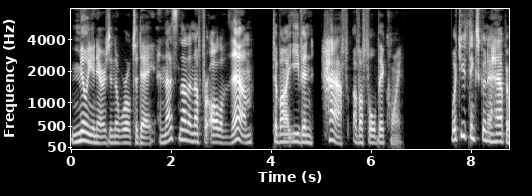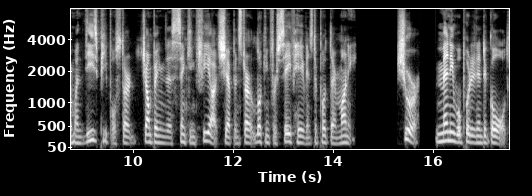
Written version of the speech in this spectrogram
millionaires in the world today? And that's not enough for all of them to buy even half of a full Bitcoin. What do you think is going to happen when these people start jumping the sinking fiat ship and start looking for safe havens to put their money? Sure, many will put it into gold,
